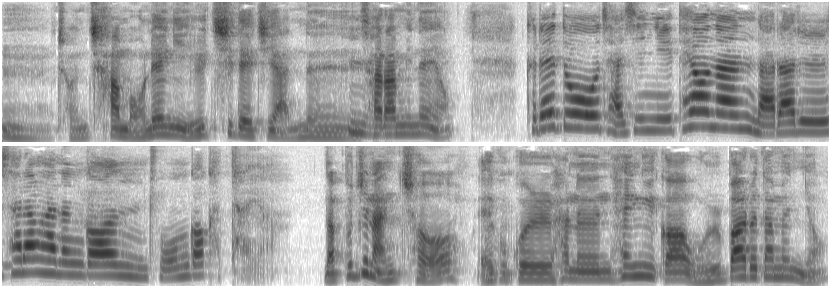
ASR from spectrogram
음, 전 참 언행이 일치되지 않는 사람이네요. 그래도 자신이 태어난 나라를 사랑하는 건 좋은 것 같아요. 나쁘진 않죠. 애국을 하는 행위가 올바르다면요.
